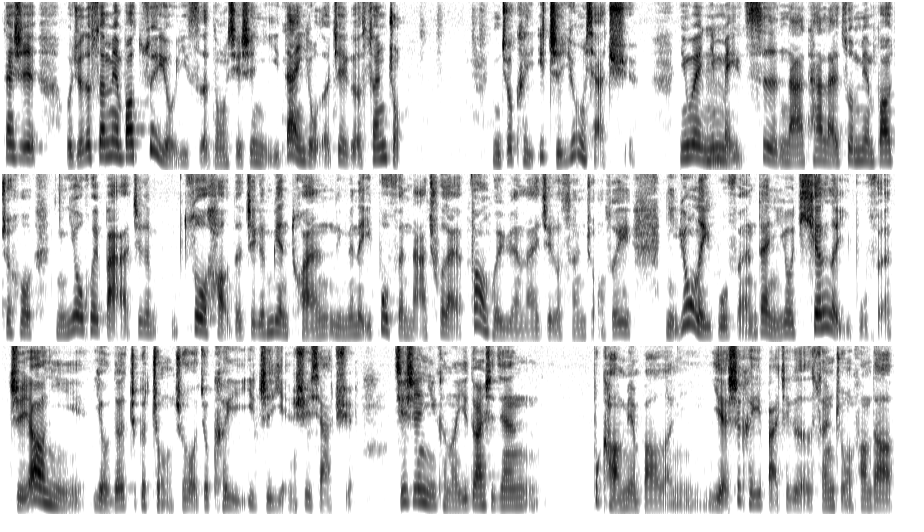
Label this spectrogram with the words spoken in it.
但是我觉得酸面包最有意思的东西是你一旦有了这个酸种，你就可以一直用下去。因为你嗯每次拿它来做面包之后，你又会把这个做好的这个面团里面的一部分拿出来放回原来这个酸种，所以你用了一部分，但你又添了一部分。只要你有的这个种之后，就可以一直延续下去。即使你可能一段时间不烤面包了，你也是可以把这个酸种放到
